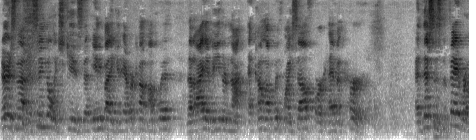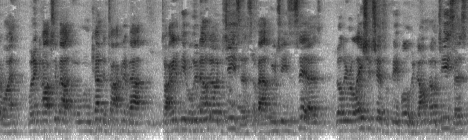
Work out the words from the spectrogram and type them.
There is not a single excuse that anybody can ever come up with that I have either not come up with myself or haven't heard. And this is the favorite one when it talks about, when we come to talking about talking to people who don't know Jesus, about who Jesus is, building relationships with people who don't know Jesus.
